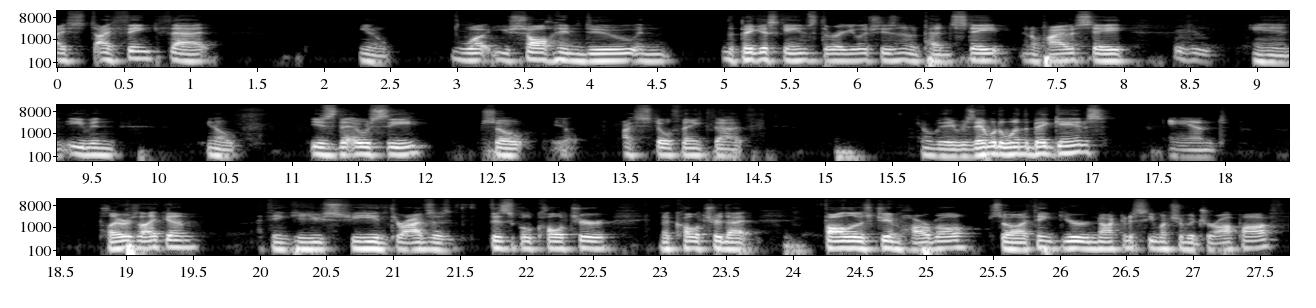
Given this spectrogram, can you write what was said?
I I think that you know what you saw him do in the biggest games of the regular season with Penn State and Ohio State, Mhm. and even you know is the OC. So you know I still think that you know he was able to win the big games, and players like him. I think he he thrives as physical culture. a culture that follows Jim Harbaugh. So I think you're not going to see much of a drop off.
